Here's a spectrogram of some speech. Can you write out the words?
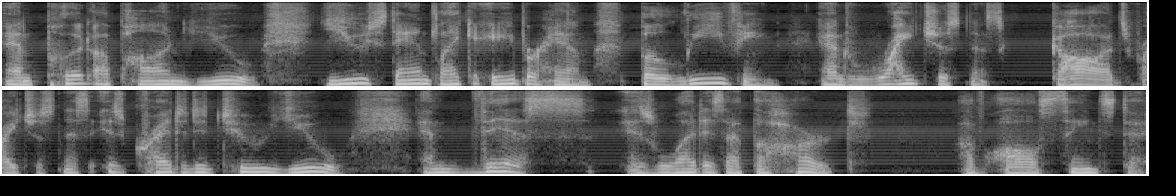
and put upon you. You stand like Abraham, believing, and righteousness, God's righteousness, is credited to you. And this is what is at the heart of All Saints' Day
